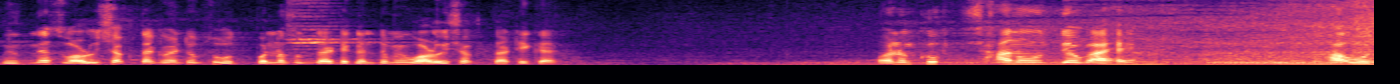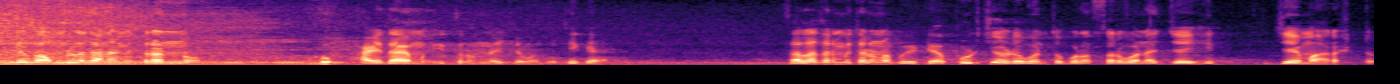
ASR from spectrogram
बिझनेस वाढवू शकता किंवा तुमचं उत्पन्नसुद्धा ठिकाणी तुम्ही वाढवू शकता ठीक आहे? म्हणून खूप छान उद्योग आहे. हा उद्योग अंमलात आणा मित्रांनो खूप फायदा आहे मित्रांनो याच्यामध्ये ठीक आहे? चला तर मित्रांनो भेटूया पुढच्या व्हिडिओमध्ये पण सर्वांना जय हिंद जय महाराष्ट्र.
